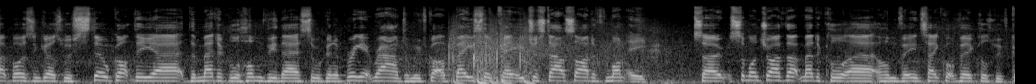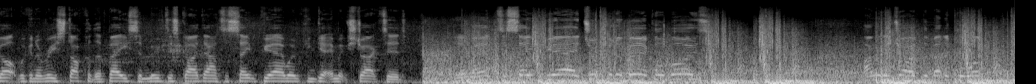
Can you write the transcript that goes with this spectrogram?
Right, boys and girls, we've still got the uh, the medical Humvee there, so we're going to bring it round, and we've got a base located just outside of Monty. So, someone drive that medical uh, Humvee and take what vehicles we've got. We're going to restock at the base and move this guy down to St. Pierre where we can get him extracted. Yeah, we're heading to St. Pierre. Jump in a vehicle, boys. I'm going to drive the medical one.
